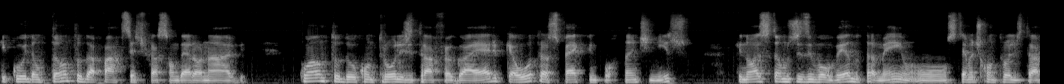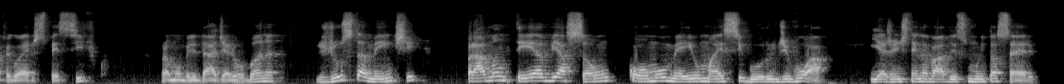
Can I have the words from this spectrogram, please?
que cuidam tanto da parte de certificação da aeronave quanto do controle de tráfego aéreo, que é outro aspecto importante nisso, que nós estamos desenvolvendo também um sistema de controle de tráfego aéreo específico para mobilidade aérea urbana, justamente para manter a aviação como o meio mais seguro de voar. E a gente tem levado isso muito a sério.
